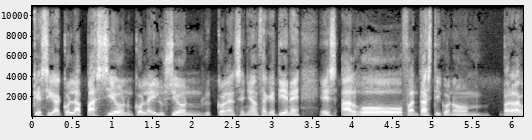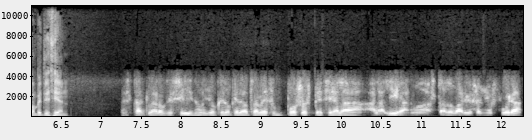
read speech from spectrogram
que siga con la pasión, con la ilusión, con la enseñanza que tiene, es algo fantástico, ¿no? Para la competición. Está claro que sí, ¿no? Yo creo que da otra vez un pozo especial a la liga, ¿no? Ha estado varios años fuera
